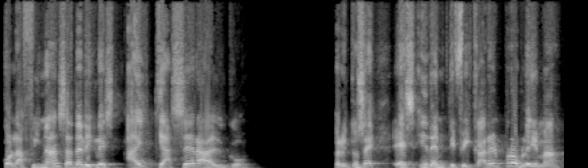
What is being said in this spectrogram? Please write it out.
Con las finanzas de la iglesia hay que hacer algo. Pero entonces es identificar el problema,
